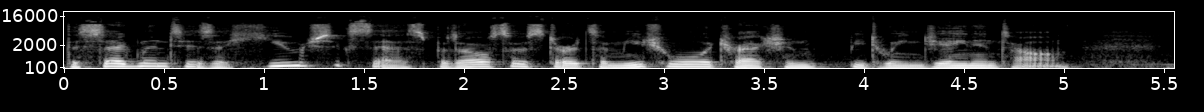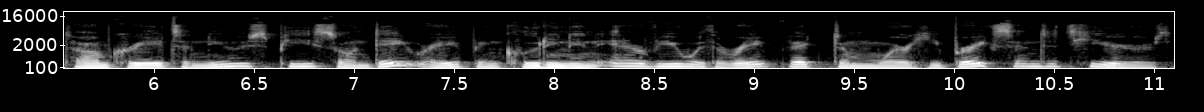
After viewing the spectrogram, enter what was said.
The segment is a huge success but also starts a mutual attraction between Jane and Tom. Tom creates a news piece on date rape, including an interview with a rape victim where he breaks into tears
